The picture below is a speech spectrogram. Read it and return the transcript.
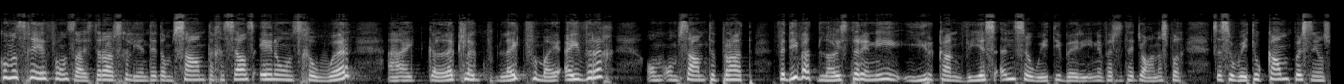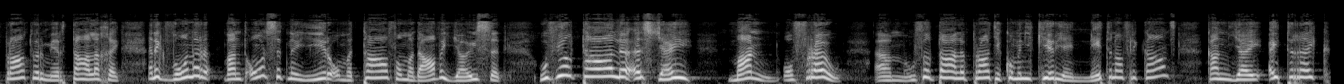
Kom ons gee vir ons luisteraars geleentheid om saam te gesels en ons gehoor. Uh, hy gelukkig lyk vir my ywerig om om saam te praat. Vir die wat luister en nie hier kan wees in Soweto by die Universiteit Johannesburg se Soweto kampus nie. Ons praat oor meertaligheid. En ek wonder want ons sit nou hier om 'n tafel met Dawe juis sit. Hoeveel tale is jy, man of vrou? Ehm um, hoeveel tale praat jy? Kommunikeer jy net in Afrikaans? Kan jy uitreik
